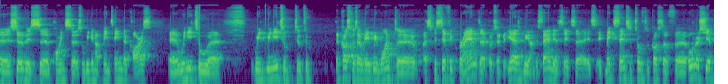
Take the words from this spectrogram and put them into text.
uh, service uh, points, uh, so we cannot maintain the cars. Uh, we need to uh, we, we need to, to, to the customer say, okay, we want a specific brand, but yes, we understand it's it's, it's it makes sense in total cost of ownership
